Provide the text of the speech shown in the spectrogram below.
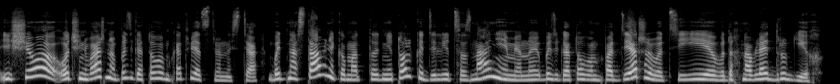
Еще очень важно быть готовым к ответственности. Быть наставником — это не только делиться знаниями, но и быть готовым поддерживать и вдохновлять других.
